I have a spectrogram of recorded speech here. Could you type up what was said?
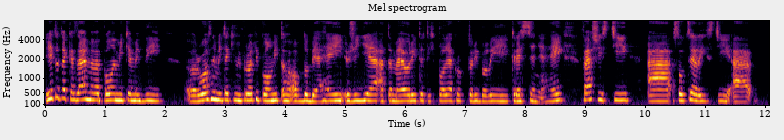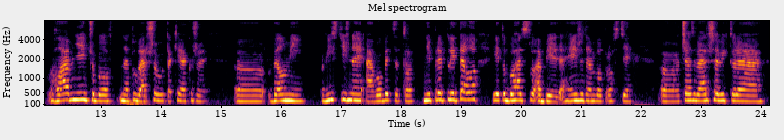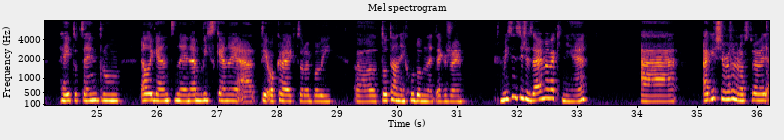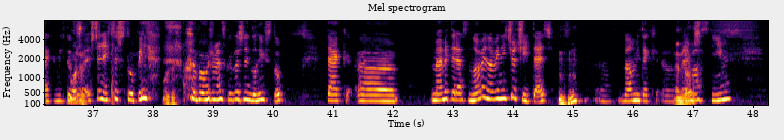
je to taká zaujímavá polemika medzi rôznymi takými protipolmi toho obdobia, hej, Židia a tá majorita tých Poliakov, ktorí boli kresťania, hej, fašisti a socialisti a hlavne, čo bolo na tú Varšovu také akože uh, veľmi výstižné a vôbec sa to nepreplietalo, je to bohatstvo a bieda, hej, že tam bol proste časť Varšavy, ktorá, hej, to centrum elegantné, nablískané a tie okraje, ktoré boli uh, totálne chudobné, takže Myslím si, že zaujímavá kniha a ak ešte môžem rozprávať, ak mi to Môže. ešte nechceš vstúpiť, Môžeš. lebo už mám skutočne dlhý vstup, tak uh, máme teraz nové noviny, čo čítať. Mm-hmm. Uh, veľmi tak uh, premostím,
